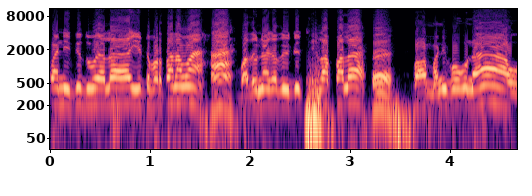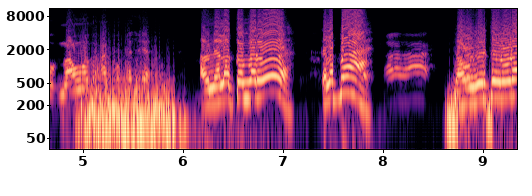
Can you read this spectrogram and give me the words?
ಪಾನಿ ಇದ್ದಿದ್ವು ಎಲ್ಲ ಇಟ್ಟು ಬರ್ತಾನವ ಬದನಾಗ ಅದು ಇದ್ದಿದ್ ಚೀಲ ಪಾಲ ಬಾ ಮನಿಗ್ ಹೋಗುಣ ಅವ್ ನಾವು ಅದು ಹಾಕ್ಬೇಕಲ್ಯ ಅವನ್ನೆಲ್ಲ ತಂದರು? ಕಲಪ್ಪ ನಾವ್ ಹೋಗಿರ್ತೇವೆ ನೋಡ.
